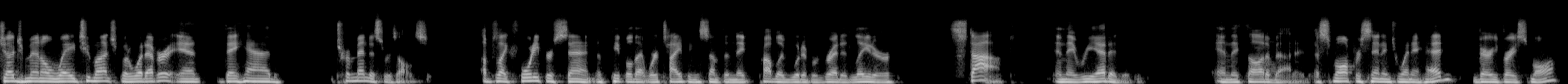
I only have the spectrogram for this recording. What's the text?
judgmental way too much, but whatever. And they had tremendous results up to like 40% of people that were typing something they probably would have regretted later stopped and they re-edited and they thought about it. A small percentage went ahead, very, very small.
